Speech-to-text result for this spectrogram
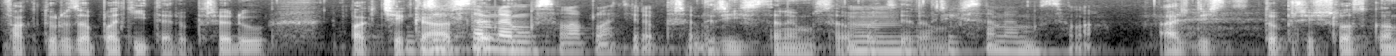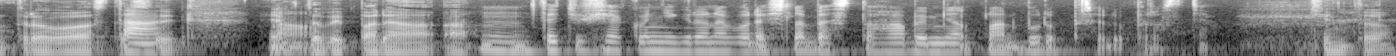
fakturu zaplatíte dopředu, pak čekáte... Dřív jsem nemusela platit dopředu. Dřív jste nemusela platit mm, Dřív jsem nemusela. Až když to přišlo, zkontrolovala jste tak, si, jak no. to vypadá. A... Hmm, teď už jako nikdo neodešle bez toho, aby měl platbu dopředu prostě. Čím to?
